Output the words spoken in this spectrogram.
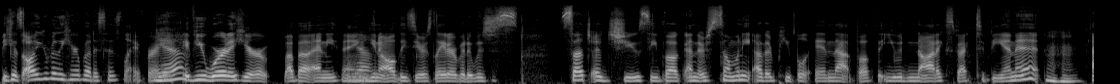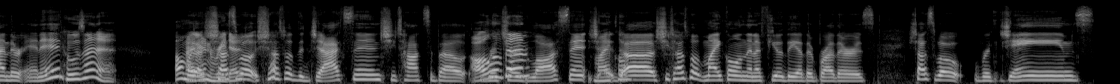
because all you really hear about is his life right Yeah. if you were to hear about anything Yeah. you know all these years later but it was just such a juicy book and there's so many other people in that book that you would not expect to be in it mm-hmm. and they're in it Who's in it? Oh my I gosh she talks it. about she talks about the jacksons she talks about All richard lawson she, Michael? uh, she talks about michael and then a few of the other brothers she talks about rick james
